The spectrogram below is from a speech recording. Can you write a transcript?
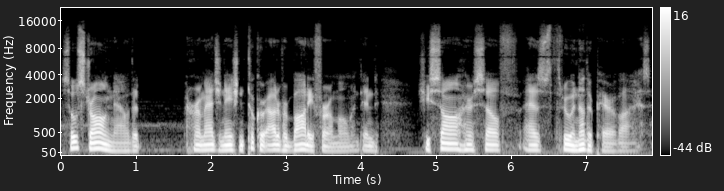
so strong now that her imagination took her out of her body for a moment, and she saw herself as through another pair of eyes.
